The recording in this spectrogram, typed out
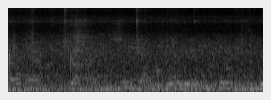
ke, Pak Imam mana arah pocok Pak? Nah, ini anak saya juga ini. Tahu kan? Orang tua boleh cedak kan rumah motor sawat ngono.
